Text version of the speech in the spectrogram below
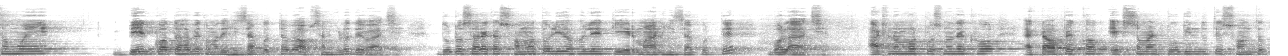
সময়ে বেগ কত হবে তোমাদের হিসাব করতে হবে, অপশানগুলো দেওয়া আছে। দুটো সরেখা সমতলীয় হলে কে এর মান হিসাব করতে বলা আছে। আট নম্বর প্রশ্ন দেখো, একটা অপেক্ষক এক্স সমান টু বিন্দুতে সন্তত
